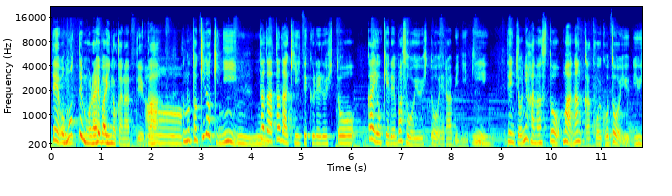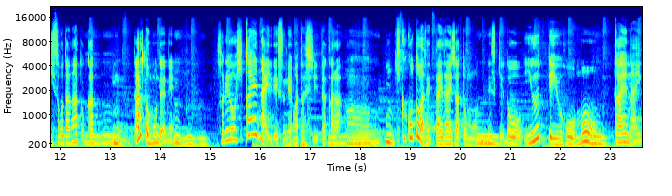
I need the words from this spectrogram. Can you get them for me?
て思ってもらえばいいのかなっていうか、その時々に、ただただ聞いてくれる人が良ければそういう人を選びに行き、店長に話すとまあなんかこういうことを言いそうだなとか、うんうんうん。あると思うんだよね、うんうんそれを控えないですね私だから、ううん。んうん聞くことは絶対大事だと思うんですけど、言うっていう方もうん。控えない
